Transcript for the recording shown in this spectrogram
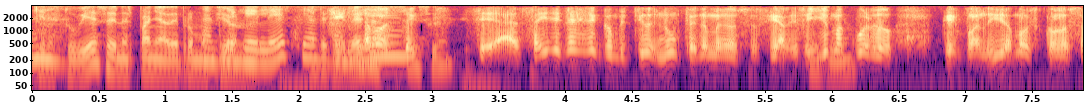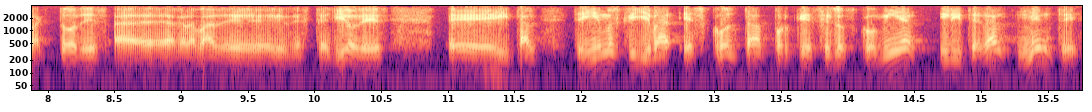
quien estuviese en España de promoción Enrique Iglesias Enrique. Iglesias, Vamos, sí, sí. se- al salir de clase se convirtió en un fenómeno social. Es decir, Sí, yo sí. me acuerdo que cuando íbamos con los actores a, a grabar eh, en exteriores eh, y tal, teníamos que llevar escolta porque se los comían literalmente.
